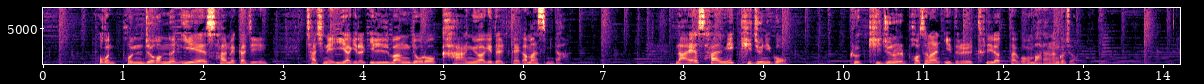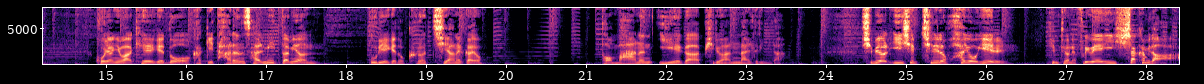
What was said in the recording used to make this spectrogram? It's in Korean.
혹은 본 적 없는 이의 삶에까지 자신의 이야기를 일방적으로 강요하게 될 때가 많습니다. 나의 삶이 기준이고 그 기준을 벗어난 이들을 틀렸다고 말하는 거죠. 고양이와 개에게도 각기 다른 삶이 있다면 우리에게도 그렇지 않을까요? 더 많은 이해가 필요한 날들입니다. 12월 27일 화요일 김태훈의 프리웨이 시작합니다.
